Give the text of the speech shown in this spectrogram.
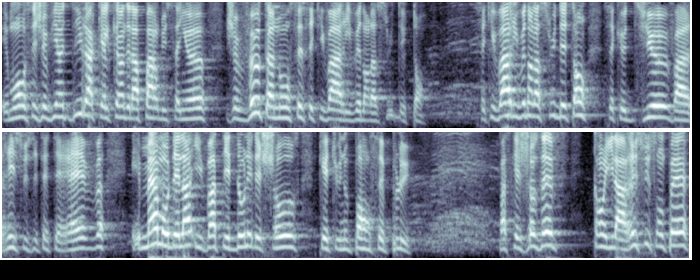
Et moi aussi, je viens dire à quelqu'un de la part du Seigneur, je veux t'annoncer ce qui va arriver dans la suite des temps. Ce qui va arriver dans la suite des temps, c'est que Dieu va ressusciter tes rêves et même au-delà, il va te donner des choses que tu ne pensais plus. Parce que Joseph, quand il a reçu son père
